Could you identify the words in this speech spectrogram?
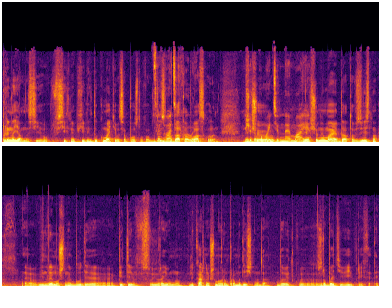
При наявності всіх необхідних документів ця послуга буде складати хвилин. 20 хвилин. Якщо документів немає? Якщо немає, да, то звісно е, він вимушений буде піти в свою районну лікарню, якщо ми говоримо про медичну да, довідку, зробити її і приїхати.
